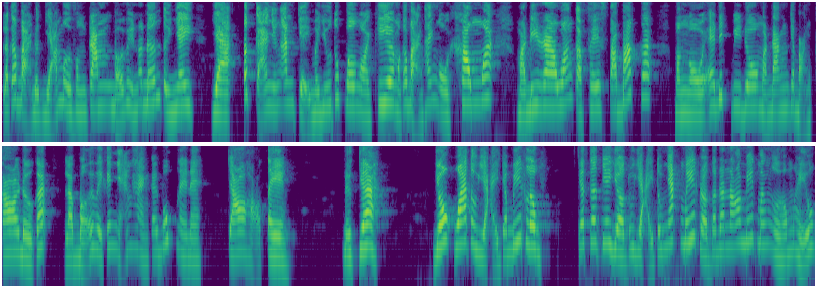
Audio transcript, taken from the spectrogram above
là các bạn được giảm 10% bởi vì nó đến từ nhi. Và tất cả những anh chị mà youtuber ngoài kia mà các bạn thấy ngồi không á mà đi ra quán cà phê Starbucks á mà ngồi edit video mà đăng cho bạn coi được á là bởi vì cái nhãn hàng cây bút này nè cho họ tiền. Được chưa? Dốt quá tôi dạy cho biết luôn. Chết chết bây giờ tôi dạy tôi nhắc miết rồi tôi đã nói miết mấy người không hiểu.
